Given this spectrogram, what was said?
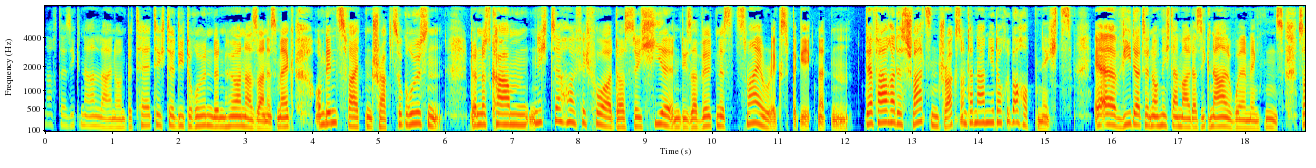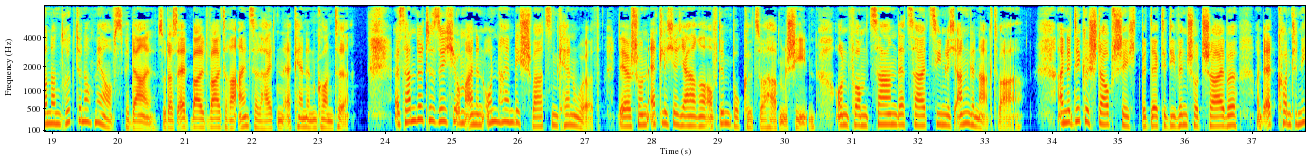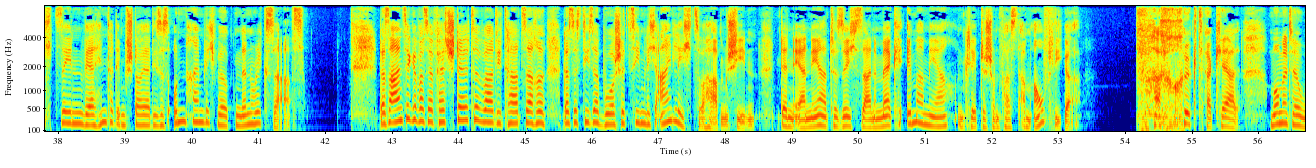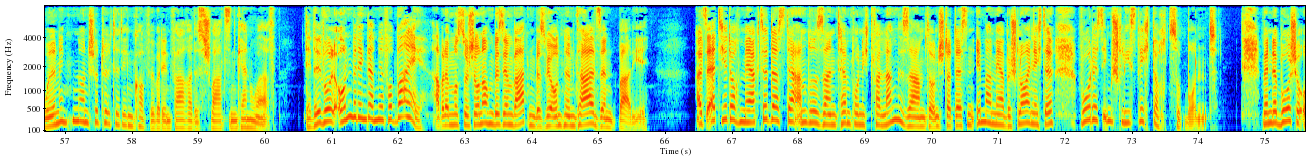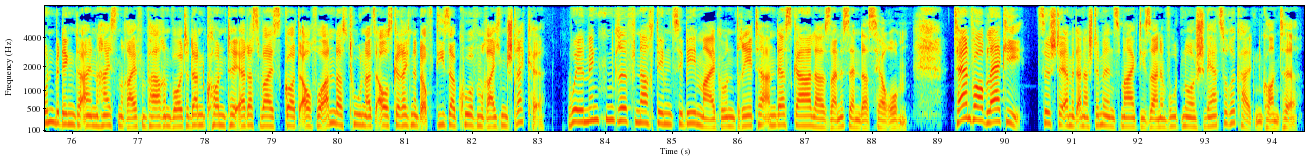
nach der Signalleine und betätigte die dröhnenden Hörner seines Mac, um den zweiten Truck zu grüßen. Denn es kam nicht sehr häufig vor, dass sich hier in dieser Wildnis zwei Rigs begegneten. Der Fahrer des schwarzen Trucks unternahm jedoch überhaupt nichts. Er erwiderte noch nicht einmal das Signal Wilmingtons, sondern drückte noch mehr aufs Pedal, so dass Ed bald weitere Einzelheiten erkennen konnte. Es handelte sich um einen unheimlich schwarzen Kenworth, der schon etliche Jahre auf dem Buckel zu haben schien und vom Zahn der Zeit ziemlich angenagt war. Eine dicke Staubschicht bedeckte die Windschutzscheibe, und Ed konnte nicht sehen, wer hinter dem Steuer dieses unheimlich wirkenden Rick saß. Das Einzige, was er feststellte, war die Tatsache, dass es dieser Bursche ziemlich eilig zu haben schien, denn er näherte sich seinem Mac immer mehr und klebte schon fast am Auflieger. Verrückter Kerl, murmelte Wilmington und schüttelte den Kopf über den Fahrer des schwarzen Kenworth. Der will wohl unbedingt an mir vorbei, aber dann musst du schon noch ein bisschen warten, bis wir unten im Tal sind, Buddy. Als Ed jedoch merkte, dass der andere sein Tempo nicht verlangsamte und stattdessen immer mehr beschleunigte, wurde es ihm schließlich doch zu bunt. Wenn der Bursche unbedingt einen heißen Reifen fahren wollte, dann konnte er das weiß Gott auch woanders tun als ausgerechnet auf dieser kurvenreichen Strecke. Wilmington griff nach dem CB-Mike und drehte an der Skala seines Senders herum. Ten for Blackie, zischte er mit einer Stimme ins Mike, die seine Wut nur schwer zurückhalten konnte.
